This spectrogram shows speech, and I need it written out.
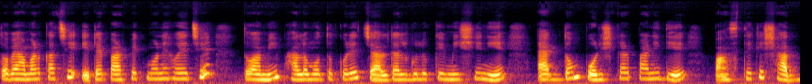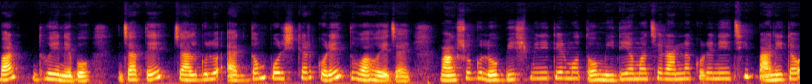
তবে আমার কাছে এটাই পারফেক্ট মনে হয়েছে। তো আমি ভালো মতো করে চাল ডালগুলোকে মিশিয়ে নিয়ে একদম পরিষ্কার পানি দিয়ে পাঁচ থেকে সাতবার ধুয়ে নেব, যাতে চালগুলো একদম পরিষ্কার করে ধোয়া হয়ে যায়। মাংসগুলো বিশ মিনিটের মতো মিডিয়াম আঁচে রান্না করে নিয়েছি, পানিটাও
